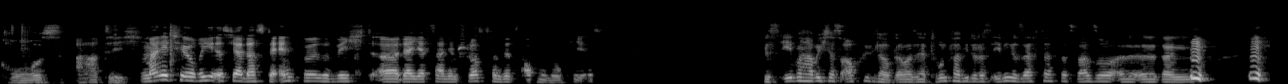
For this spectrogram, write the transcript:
großartig. Meine Theorie ist ja, dass der Endbösewicht, äh, der jetzt an dem Schloss drin sitzt, auch ein Loki ist. Bis eben habe ich das auch geglaubt, aber der Tonfall, wie du das eben gesagt hast, das war so äh, äh dein.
